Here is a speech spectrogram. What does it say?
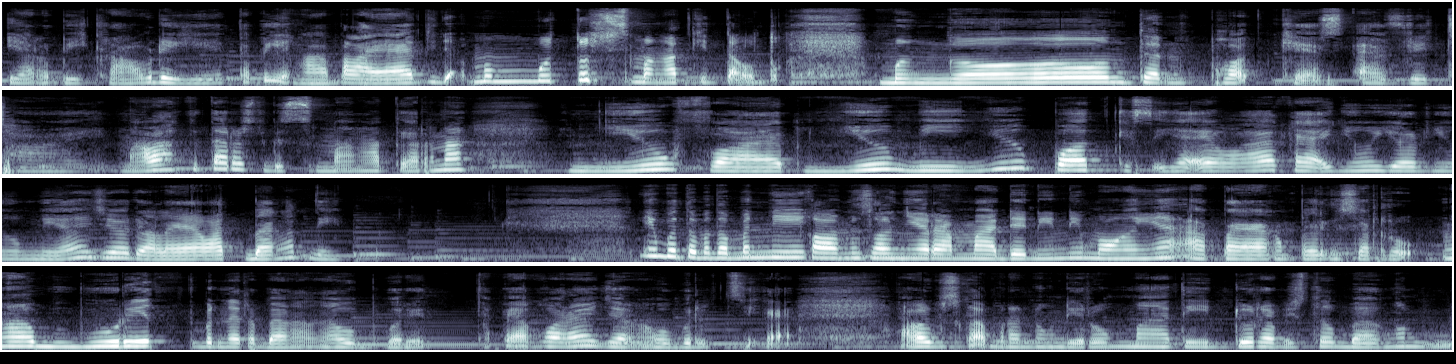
ya lebih crowded ya. Tapi ya nggak apa lah ya. Tidak memutus semangat kita untuk mengonten podcast every time malah kita harus lebih semangat karena new vibe new me new podcast. Ya elah kayak new year new me aja udah lewat banget nih. Ini buat teman-teman nih kalau misalnya Ramadan ini maunya apa yang paling seru? Ngabuburit bener banget ngabuburit. Tapi aku orangnya jarang ngabuburit sih kayak aku lebih suka merenung di rumah tidur habis itu bangun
